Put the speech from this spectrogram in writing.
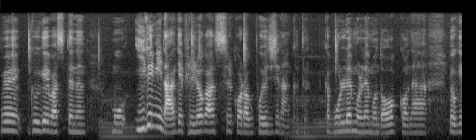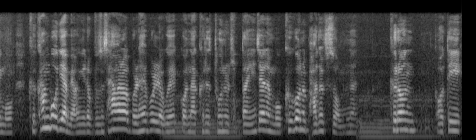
왜 그게 봤을 때는 뭐 음. 이름이 나게 빌려갔을 거라고 보여지진 않거든. 음. 그러니까 몰래 몰래 뭐 넣었거나 여기 뭐 그 캄보디아 명의로 무슨 사업을 해보려고 했거나 그래서 돈을 줬다. 이제는 뭐 그거는 받을 수 없는 음. 그런 어디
